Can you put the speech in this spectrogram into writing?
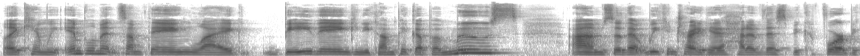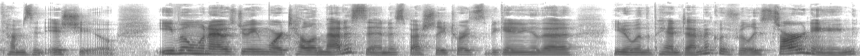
like, can we implement something like bathing? Can you come pick up a mousse? Um, so that we can try to get ahead of this before it becomes an issue. Even when I was doing more telemedicine, especially towards the beginning of the, you know, when the pandemic was really starting,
